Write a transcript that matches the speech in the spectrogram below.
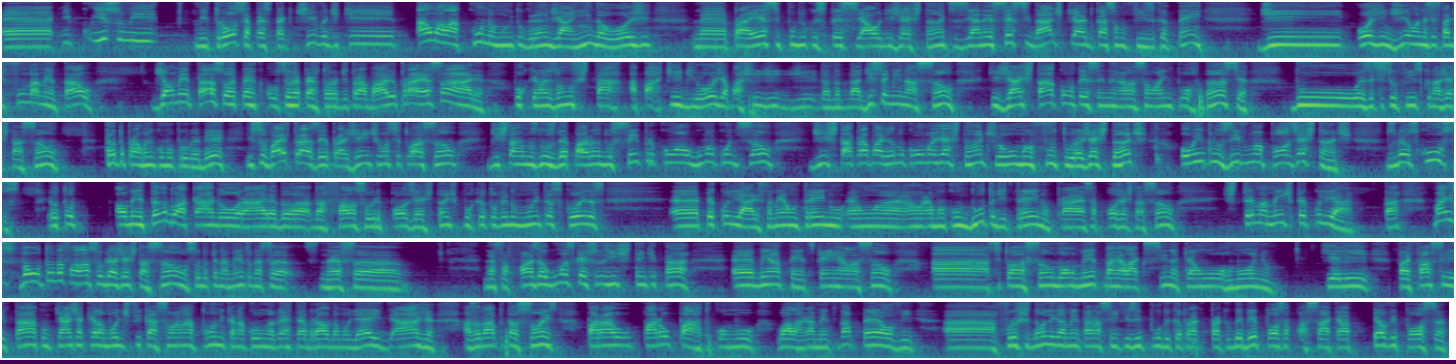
É, e isso me, me trouxe a perspectiva de que há uma lacuna muito grande ainda hoje né, para esse público especial de gestantes e a necessidade que a educação física tem de, hoje em dia, uma necessidade fundamental de aumentar o seu repertório de trabalho para essa área, porque nós vamos estar, a partir de hoje, a partir de, de, da, da, disseminação que já está acontecendo em relação à importância do exercício físico na gestação, tanto para a mãe como para o bebê, isso vai trazer para a gente uma situação de estarmos nos deparando sempre com alguma condição de estar trabalhando com uma gestante ou uma futura gestante, ou inclusive uma pós-gestante. Nos meus cursos, eu estou aumentando a carga horária da, da fala sobre pós-gestante, porque eu estou vendo muitas coisas é, peculiares. Também é um treino, é uma, é uma conduta de treino para essa pós-gestação extremamente peculiar. Tá? Mas voltando a falar sobre a gestação, sobre o treinamento nessa, nessa, nessa fase, algumas questões a gente tem que estar tá, é, bem atentos, que é em relação à situação do aumento da relaxina, que é um hormônio que ele vai facilitar com que haja aquela modificação anatômica na coluna vertebral da mulher e haja as adaptações para o, para o parto, como o alargamento da pelve, a frouxidão ligamentar na sínfise pública para que o bebê possa passar, que a pelve possa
